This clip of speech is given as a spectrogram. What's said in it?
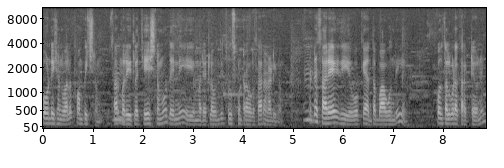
ఫౌండేషన్ వాళ్ళకి పంపించినాం. సార్ మరి ఇట్లా చేసినాము దాన్ని మరి ఎట్లా ఉంది చూసుకుంటారా ఒకసారి అని అడిగినాం. అంటే సరే ఇది ఓకే అంత బాగుంది. కొలతలు కూడా కరెక్టే ఉన్నాయి.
